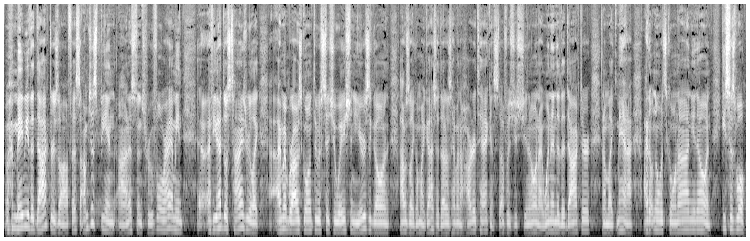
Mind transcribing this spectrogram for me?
maybe the doctor's office. I'm just being honest and truthful, right? I mean, have you had those times where you're like, I remember I was going through a situation years ago and I was like, oh my gosh, I thought I was having a heart attack and stuff was just, you know, and I went into the doctor and I'm like, man, I, I don't know what's going on, you know, and he says, well,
